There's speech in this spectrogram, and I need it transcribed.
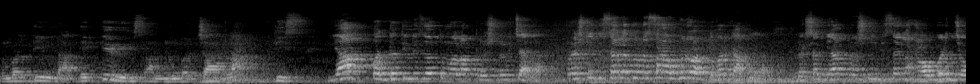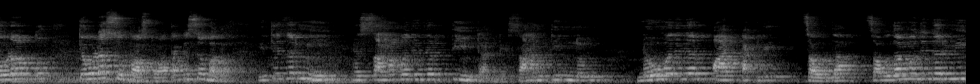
नंबर तीनला एकवीस आणि नंबर चारला तीस. या पद्धतीने जर तुम्हाला प्रश्न विचारला प्रश्न दिसायला थोडासा अवघड वाटतो बरं का आपल्याला. लक्षात घ्या प्रश्न दिसायला अवघड जेवढा वाटतो तेवढा सोपा असतो. आता कसं बघा इथे जर मी सहामध्ये जर तीन टाकले सहा तीन नऊ नऊमध्ये जर पाच टाकले चौदा. चौदामध्ये जर मी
